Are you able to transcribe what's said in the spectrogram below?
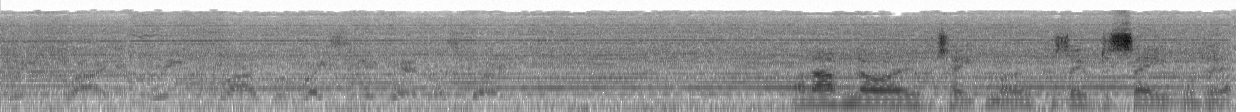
Green flag, green flag. We're racing again. Let's go. And I have no overtake mode because they've disabled it.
